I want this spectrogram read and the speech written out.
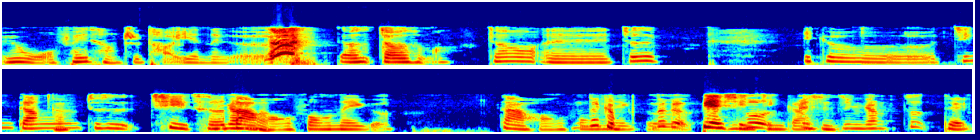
因为我非常之讨厌那个 叫叫什么叫呃，就是一个金刚，就是汽车大黄蜂那个。大黄蜂那个那个变形金刚，变形金刚这对，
